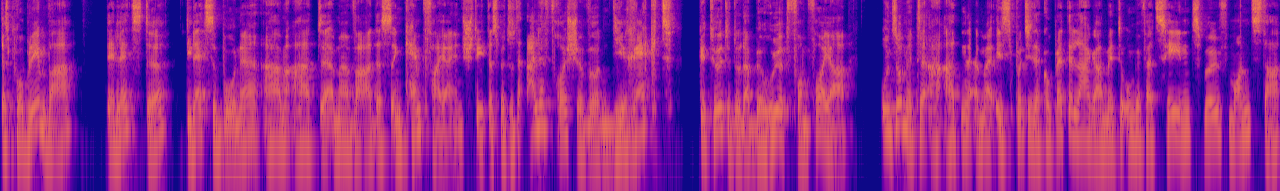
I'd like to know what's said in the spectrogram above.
Das Problem war, der letzte, die letzte Bohne ähm, hat, ähm, war, dass ein Campfire entsteht. Das bedeutet, alle Frösche würden direkt getötet oder berührt vom Feuer. Und somit äh, hat, ähm, ist plötzlich der komplette Lager mit ungefähr 10, 12 Monster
